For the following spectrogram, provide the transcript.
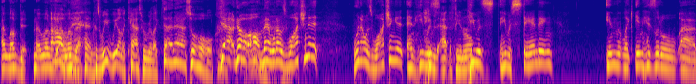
I loved it. And I loved I Oh, love that because we we on the cast we were like that asshole. Yeah, no, oh man, when I was watching it, when I was watching it, and he was He was at the funeral. he was he was standing in the, like in his little uh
